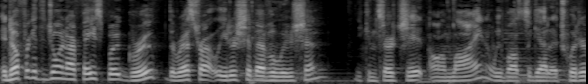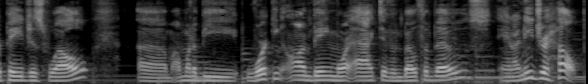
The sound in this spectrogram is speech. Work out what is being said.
And don't forget to join our Facebook group, the Restaurant Leadership Evolution. You can search it online. We've also got a Twitter page as well. Um, I'm going to be working on being more active in both of those, and I need your help.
